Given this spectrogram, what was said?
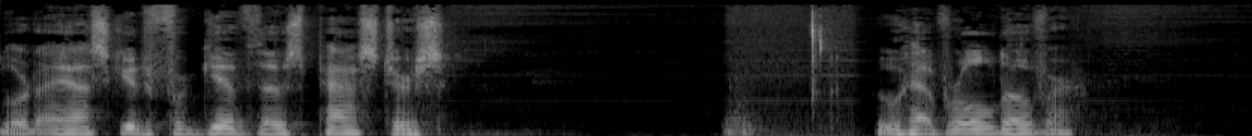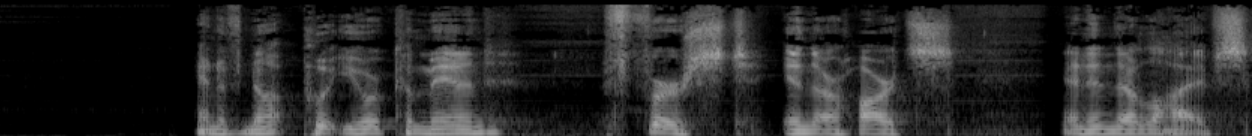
Lord, I ask you to forgive those pastors who have rolled over and have not put your command first in their hearts and in their lives.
